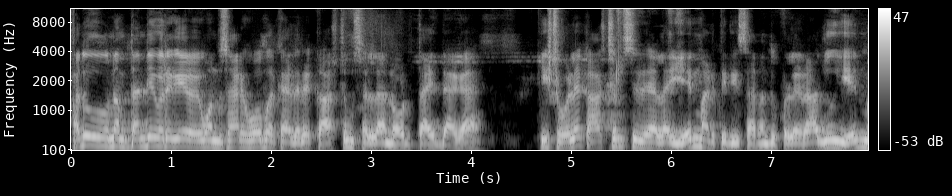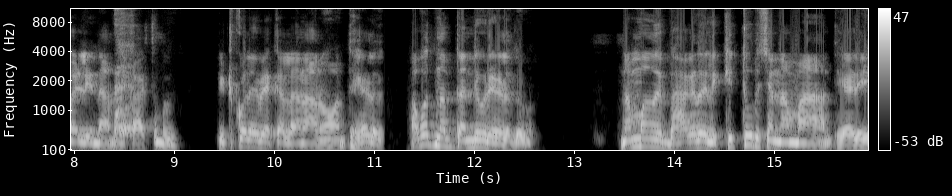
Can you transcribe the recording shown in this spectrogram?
ಅದು ನಮ್ಮ ತಂದೆಯವರಿಗೆ ಒಂದು ಸಾರಿ ಹೋಗ್ಬೇಕಾದ್ರೆ ಕಾಸ್ಟ್ಯೂಮ್ಸ್ ಎಲ್ಲ ನೋಡ್ತಾ ಇದ್ದಾಗ, ಇಷ್ಟು ಒಳ್ಳೆ ಕಾಸ್ಟ್ಯೂಮ್ಸ್ ಇದೆ ಅಲ್ಲ ಏನ್ ಮಾಡ್ತೀರಿ ಸರ್ ಅಂದುಕೊಳ್ಳೆ. ರಾಜು, ಏನ್ ಮಾಡ್ಲಿ ನಾನು ಕಾಸ್ಟ್ಯೂಮ್ ಇಟ್ಕೊಳ್ಳೇಬೇಕಲ್ಲ ನಾನು ಅಂತ ಹೇಳಿದ್ರು ಅವತ್ ನಮ್ಮ ತಂದೆಯವರು ಹೇಳಿದ್ರು, ನಮ್ಮ ಭಾಗದಲ್ಲಿ ಕಿತ್ತೂರು ಚೆನ್ನಮ್ಮ ಅಂತ ಹೇಳಿ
